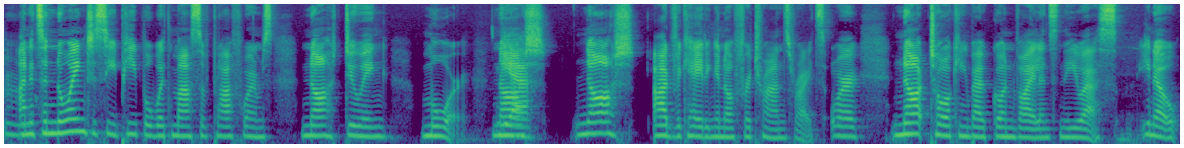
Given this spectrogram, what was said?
Mm. And it's annoying to see people with massive platforms not doing more, not not advocating enough for trans rights or not talking about gun violence in the US. You know,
